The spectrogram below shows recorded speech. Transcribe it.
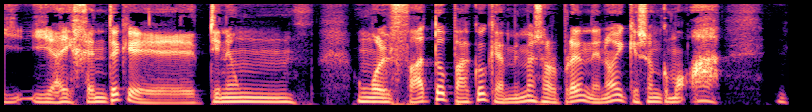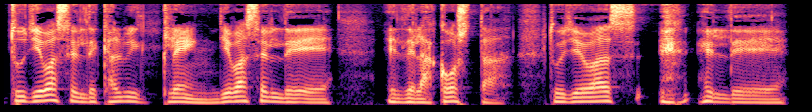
Y, hay gente que tiene un, un, olfato, Paco, que a mí me sorprende, ¿no? Y que son como, ah, tú llevas el de Calvin Klein, llevas el de, el de La Costa, tú llevas el de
